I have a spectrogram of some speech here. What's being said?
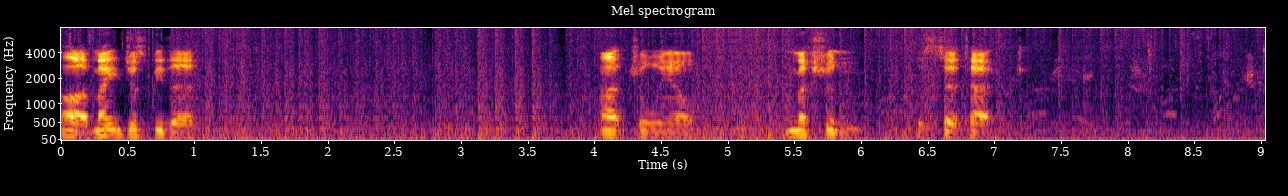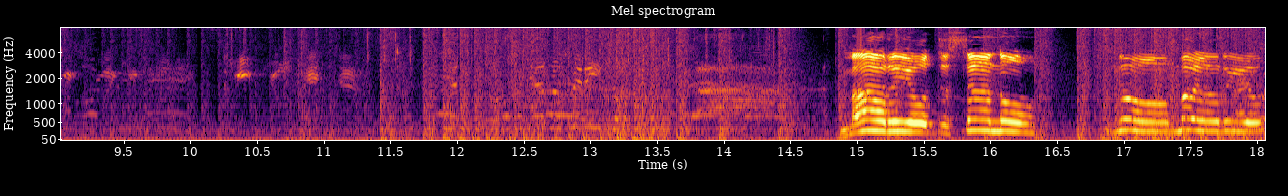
Oh, it might just be the actual, you know, mission is to attack. Mario Desano! No, Mario!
